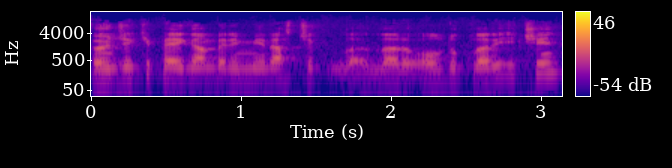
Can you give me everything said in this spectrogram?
önceki peygamberin mirasçıları oldukları için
